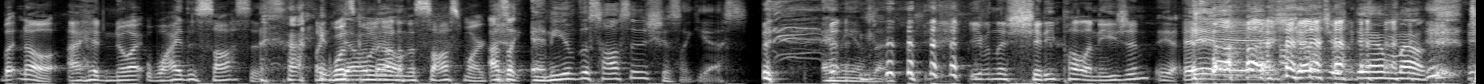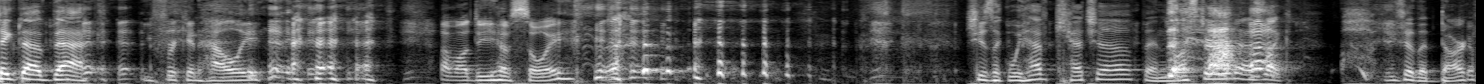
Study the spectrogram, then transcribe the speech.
but no, I had no why the sauces. Like what's going know. on in the sauce market? I was like, any of the sauces? She's like, yes, any of them. Even the shitty Polynesian. Yeah. Hey, shut your damn mouth. Take that back, you freaking howly. I'm all. Do you have soy? She's like, we have ketchup and mustard. I was like, oh, these are the dark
